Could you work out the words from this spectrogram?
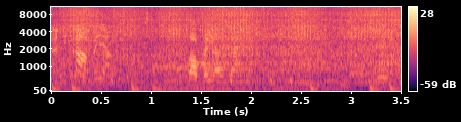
อันนี้ตอบไปยังต่อไปแล้วจ้ะโอเค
